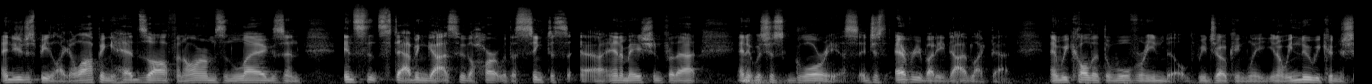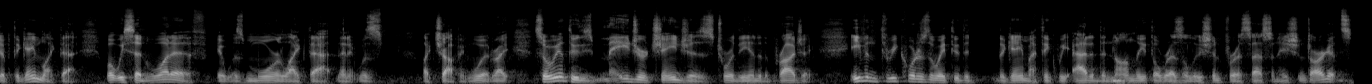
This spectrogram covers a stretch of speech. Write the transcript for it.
and you'd just be like lopping heads off and arms and legs and instant stabbing guys through the heart with a synced uh, animation for that. And it was just glorious. It just everybody died like that. And we called it the Wolverine build. We jokingly, you know, we knew we couldn't ship the game like that. But we said, what if it was more like that than it was like chopping wood, right? So we went through these major changes toward the end of the project. Even three quarters of the way through the, the game, I think we added the non lethal resolution for assassination targets.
